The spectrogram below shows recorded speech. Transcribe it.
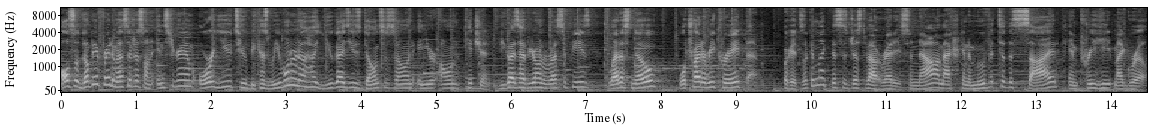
Also, don't be afraid to message us on Instagram or YouTube because we wanna know how you guys use Don Sazon in your own kitchen. If you guys have your own recipes, let us know. We'll try to recreate them. Okay, it's looking like this is just about ready. So now I'm actually gonna move it to the side and preheat my grill.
